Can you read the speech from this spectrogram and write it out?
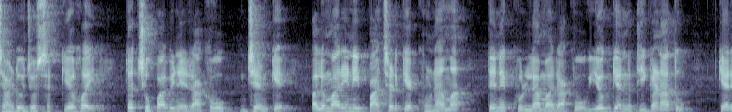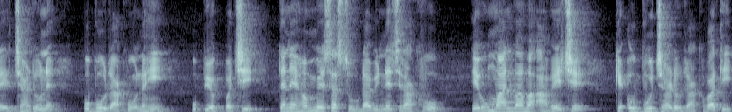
ઝાડુ જો શક્ય હોય તો છુપાવીને રાખવું, જેમ કે અલમારીની પાછળ કે ખૂણામાં તેને ખુલ્લામાં રાખવું યોગ્ય નથી ગણાતું. ક્યારે ઝાડુને ઊભું રાખવું નહીં, ઉપયોગ પછી તેને હંમેશા સુવડાવીને જ રાખવું. એવું માનવામાં આવે છે કે ઊભું ઝાડુ રાખવાથી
